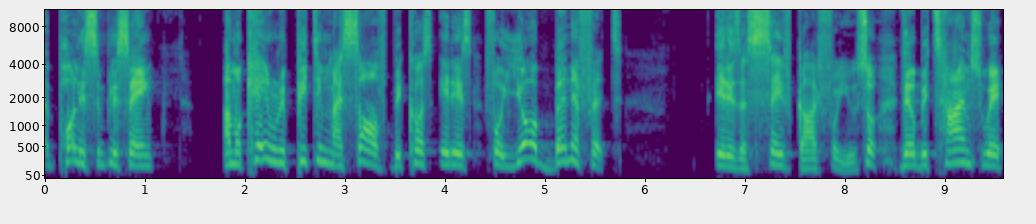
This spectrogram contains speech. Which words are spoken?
uh, Paul is simply saying, I'm okay repeating myself because it is for your benefit. It is a safeguard for you. So there'll be times where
